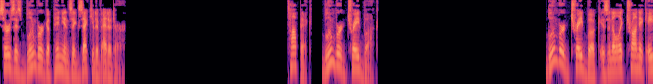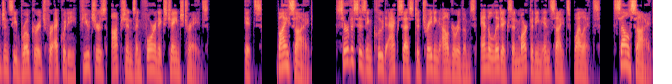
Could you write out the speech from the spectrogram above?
serves as Bloomberg Opinion's executive editor. Bloomberg Tradebook Bloomberg Tradebook is an electronic agency brokerage for equity, futures, options and foreign exchange trades. Its buy-side services include access to trading algorithms, analytics and marketing insights, while its sell-side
